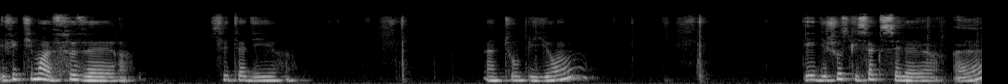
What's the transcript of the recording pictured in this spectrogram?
effectivement un feu vert, c'est-à-dire un tourbillon, des choses qui s'accélèrent. Hein.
